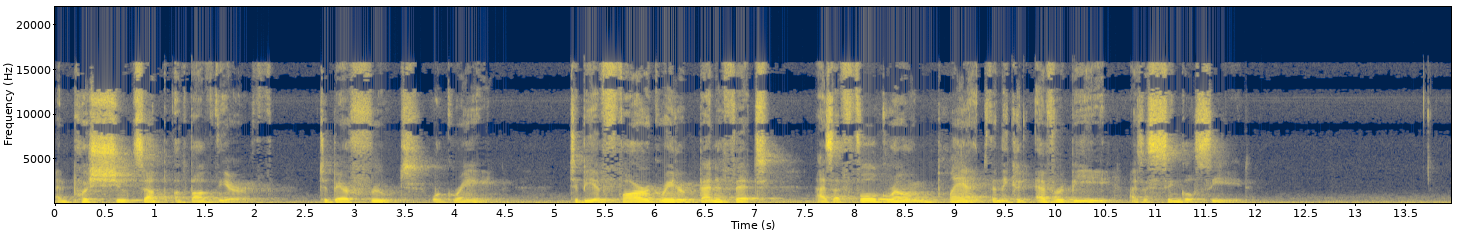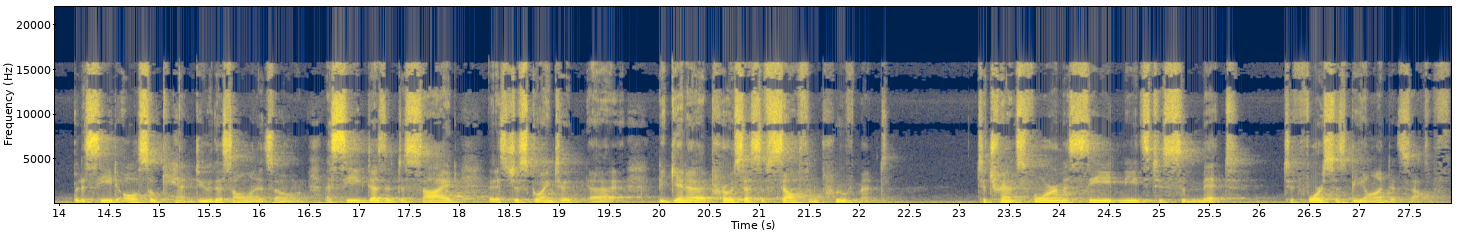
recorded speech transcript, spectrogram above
and push shoots up above the earth to bear fruit or grain, to be of far greater benefit as a full grown plant than they could ever be as a single seed. But a seed also can't do this all on its own. A seed doesn't decide that it's just going to uh, begin a process of self improvement. To transform, a seed needs to submit to forces beyond itself,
